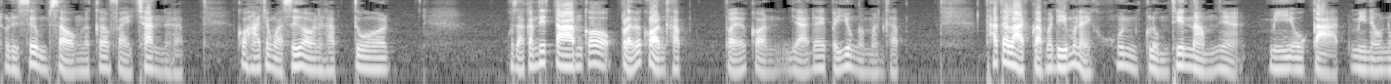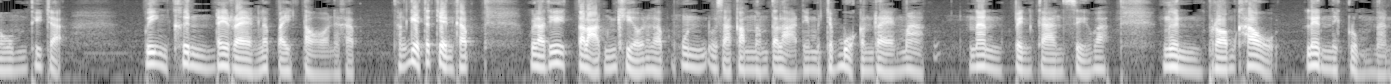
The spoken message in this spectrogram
ทัวริซึมสองแล้วก็แฟชั่นนะครับ ก็หาจังหวะซื้อเอานะครับ ตัวอุตสาหกรรมที่ตามก็ปล่อยไว้ก่อนครับ ปล่อยไว้ก่อนอย่าได้ไปยุ่งกับมันครับาตลาดกลับมาดีเมื่อไหร่หุ้นกลุ่มที่นำเนี่ยมีโอกาสมีแนวโน้มที่จะวิ่งขึ้นได้แรงและไปต่อนะครับ สังเกตชัดเจนครับ เวลาที่ตลาดมันเขียวนะครับ หุ้นอุตสาหกรรมนำตลาดนี่มันจะบวกกันแรงมาก นั่นเป็นการสื่อว่าเงินพร้อมเข้าเล่นในกลุ่มนั้น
